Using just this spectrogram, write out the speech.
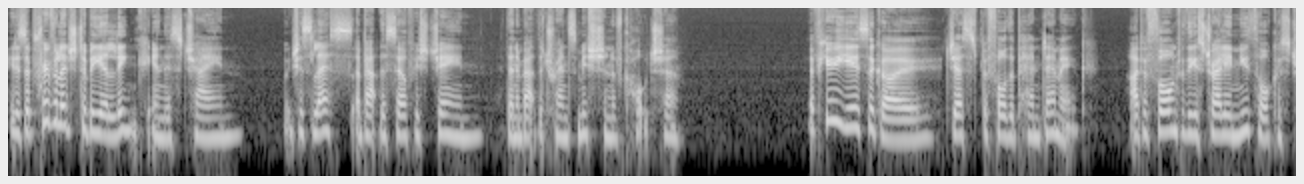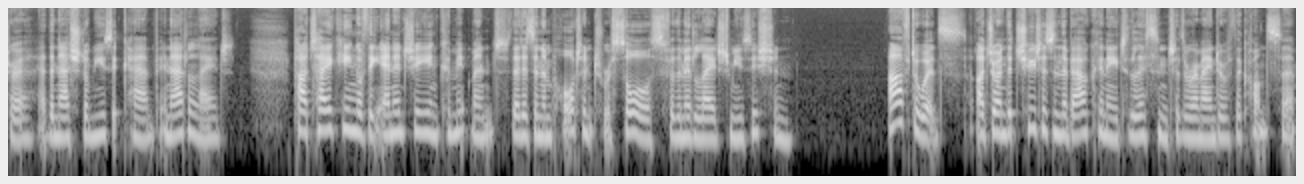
It is a privilege to be a link in this chain, which is less about the selfish gene than about the transmission of culture. A few years ago, just before the pandemic, I performed with the Australian Youth Orchestra at the National Music Camp in Adelaide partaking of the energy and commitment that is an important resource for the middle aged musician. Afterwards, I joined the tutors in the balcony to listen to the remainder of the concert.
